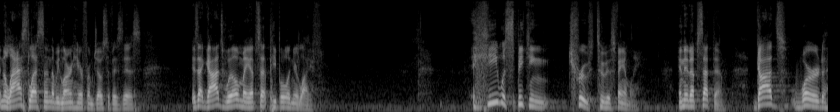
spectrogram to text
And the last lesson that we learn here from Joseph is this is that God's will may upset people in your life. He was speaking truth to his family, and it upset them. God's word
